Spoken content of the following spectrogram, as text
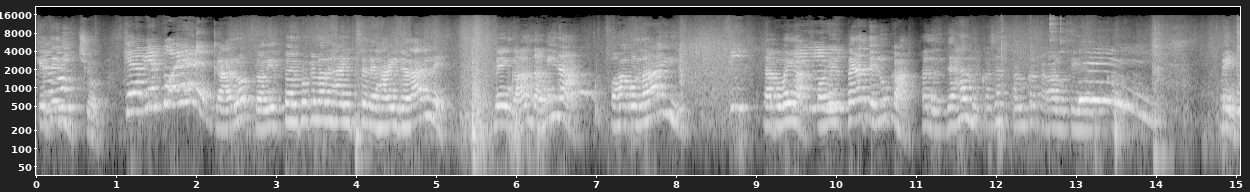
¿Qué te he dicho? ¿Qué abierto es? Claro, lo ha abierto él porque no dejáis ustedes ahí de darle. Venga, anda, mira. ¿Os acordáis? Sí. Ya, pues venga, coge- espérate, Luca. Bueno, deja a Luca, ya está, Luca que lo que Venga,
